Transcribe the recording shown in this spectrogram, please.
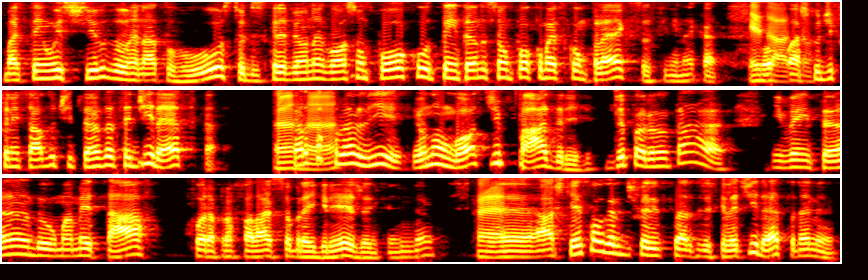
mas tem o estilo do Renato Russo de escrever um negócio um pouco, tentando ser um pouco mais complexo, assim, né, cara? Exato. Eu acho que o diferencial do Titãs é ser direto, cara. Uhum. O cara tá falando ali, eu não gosto de padre. Tipo, ele não tá inventando uma metáfora para falar sobre a igreja, entendeu? É. É, acho que esse é o grande diferencial desse disco, ele é direto, né, mesmo?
